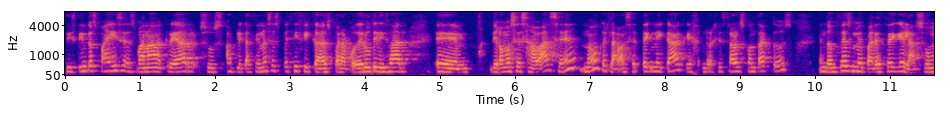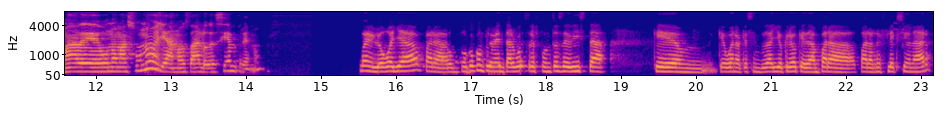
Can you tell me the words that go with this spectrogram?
distintos países van a crear sus aplicaciones específicas para poder utilizar, eh, digamos, esa base, ¿no? que es la base técnica que registra los contactos, entonces me parece que la suma de uno más uno ya nos da lo de siempre. ¿no? Bueno, y luego ya para un poco complementar vuestros puntos de vista que, mm, bueno, que sin duda yo creo que dan para, reflexionar,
